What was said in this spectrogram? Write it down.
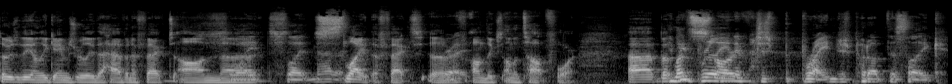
those are the only games really that have an effect on uh, Slight, slight slight effect of, Right. on the on the top four. Uh, but It'd let's be brilliant start if just Brighton just put up this like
